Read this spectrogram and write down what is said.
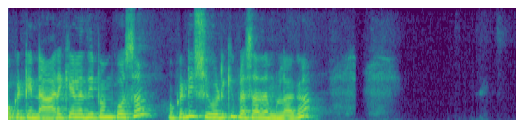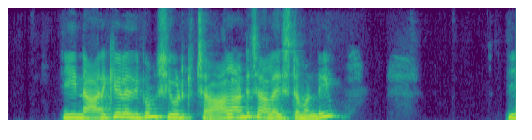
ఒకటి నారికేల దీపం కోసం ఒకటి శివుడికి ప్రసాదం లాగా ఈ నారికేల దీపం శివుడికి చాలా అంటే చాలా ఇష్టం అండి ఈ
